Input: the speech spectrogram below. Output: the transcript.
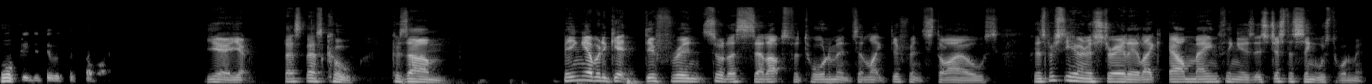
hopefully they do a good job on it. Yeah, yeah. That's that's cool. Cause um being able to get different sort of setups for tournaments and like different styles because especially here in Australia, like our main thing is it's just a singles tournament.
